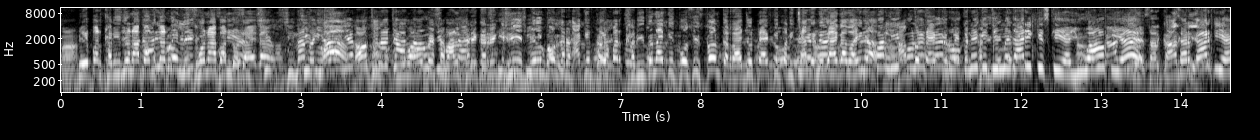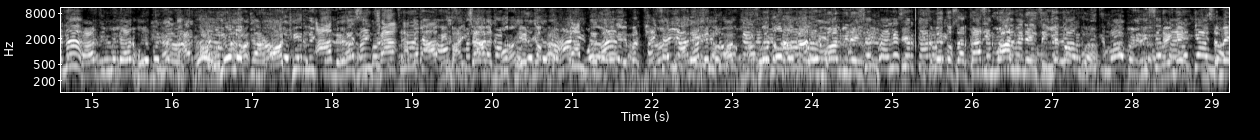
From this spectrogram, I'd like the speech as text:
हाँ। पेपर खरीदना बंद कर दे लीक होना बंद हो जाएगा। हाँ, युवाओं पे सवाल खड़े कर रहे हैं जी बिल्कुल। आखिर पेपर खरीदने की कोशिश कौन कर रहा है? जो टैग की परीक्षा देने जाएगा वही ना। पेपर लीक हम तो टैग रोकने की ज़िम्मेदारी किसकी है? युवाओं की है। सरकार की है। सरकार की है ना? सरकार जिम्मेदार होगी आखिर मज़बूत है? पेपर ही तो सरकार इन्वॉल्व भी नहीं थी। इसमें तो सरकार इन्वॉल्व भी नहीं थी। ये तो नहीं नहीं इसमें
